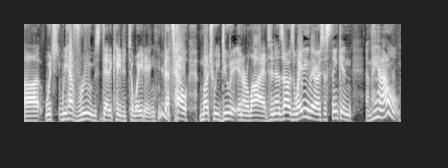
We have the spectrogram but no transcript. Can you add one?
uh, which we have rooms dedicated to waiting. That's how much we do it in our lives. And as I was waiting there, I was just thinking, man, I don't,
